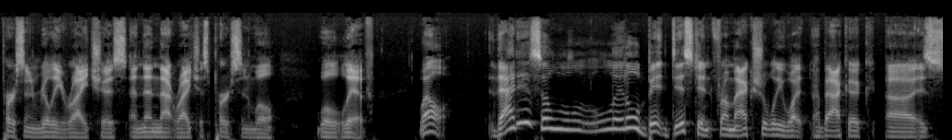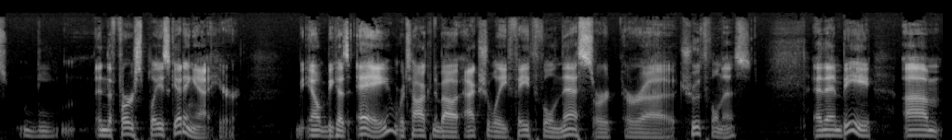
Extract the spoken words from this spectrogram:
person really righteous, and then that righteous person will will live. Well, that is a little bit distant from actually what Habakkuk uh, is in the first place getting at here. You know, because a we're talking about actually faithfulness or or uh, truthfulness, and then b um,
